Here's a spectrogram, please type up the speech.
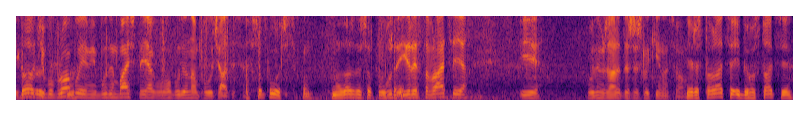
І коротше попробуємо і будемо бачити, як воно буде нам получатися. А все вийде. Назавжди все вийде. Буде і реставрація, і будемо жарити шашлики на цьому. І реставрація, і дегустація,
